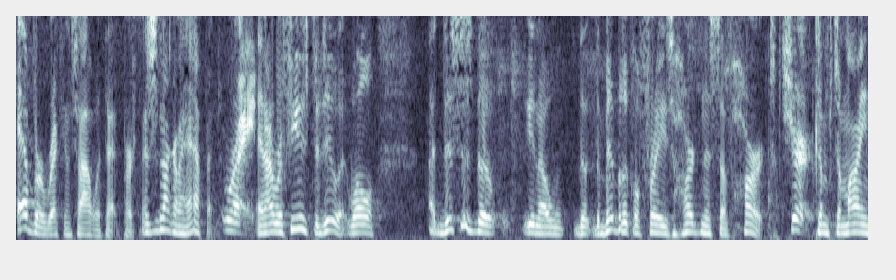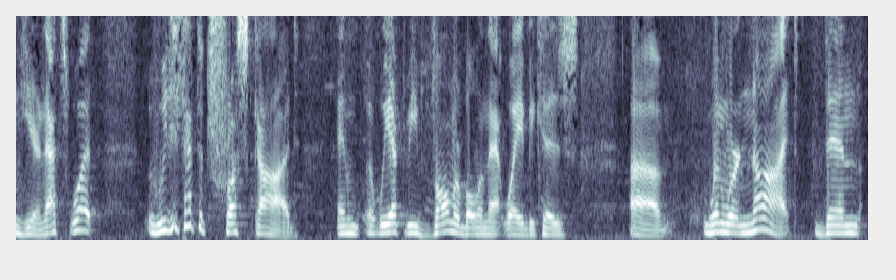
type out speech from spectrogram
ever reconcile with that person. This is not going to happen. Right. And I refuse to do it. Well, uh, this is the, you know, the, the biblical phrase hardness of heart. Sure. Comes to mind here. And that's what we just have to trust God. And we have to be vulnerable in that way because um, when we're not, then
